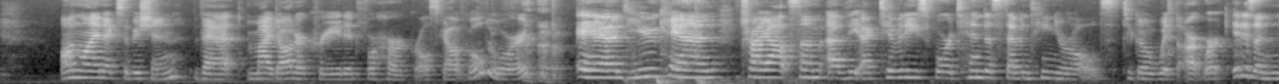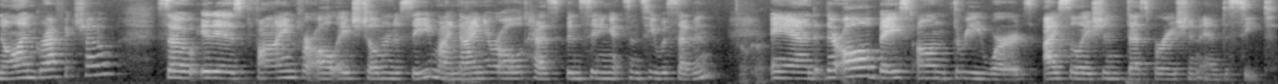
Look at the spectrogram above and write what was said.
online exhibition that my daughter created for her Girl Scout Gold Award. and you can try out some of the activities for 10 to 17 year olds to go with the artwork. It is a non graphic show. So it is fine for all age children to see. My nine year old has been seeing it since he was seven. Okay. And they're all based on three words isolation, desperation, and deceit.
